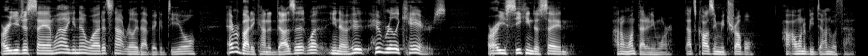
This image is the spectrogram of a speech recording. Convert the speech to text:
Or are you just saying, well, you know what, it's not really that big a deal? Everybody kind of does it. What, you know, who, who really cares? Or are you seeking to say, I don't want that anymore? That's causing me trouble. I, want to be done with that.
